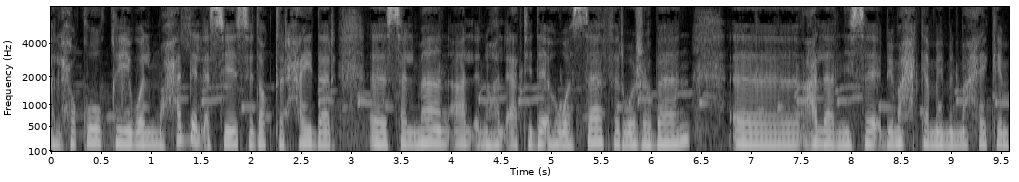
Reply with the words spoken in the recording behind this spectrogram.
الحقوقي والمحلل السياسي دكتور حيدر سلمان قال إنه هالاعتداء هو سافر وجبان على النساء بمحكمة من محاكم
